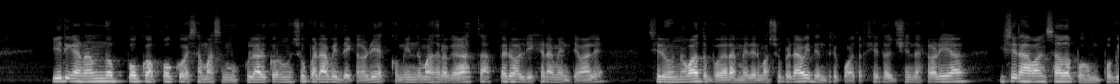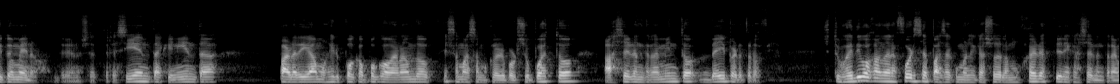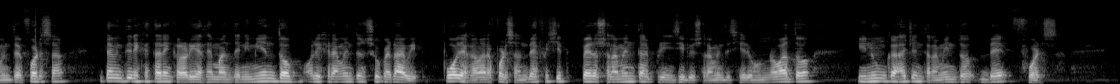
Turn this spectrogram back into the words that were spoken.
ir ganando poco a poco esa masa muscular con un superávit de calorías comiendo más de lo que gastas, pero ligeramente, ¿vale? Si eres un novato podrás meter más superávit entre 400 y 800 calorías y si eres avanzado pues un poquito menos, entre no sé, 300, 500 para digamos ir poco a poco ganando esa masa muscular y por supuesto hacer entrenamiento de hipertrofia. Si tu objetivo es ganar fuerza, pasa como en el caso de las mujeres, tienes que hacer entrenamiento de fuerza y también tienes que estar en calorías de mantenimiento o ligeramente en superávit. Puedes ganar fuerza en déficit, pero solamente al principio, solamente si eres un novato y nunca has hecho entrenamiento de fuerza.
